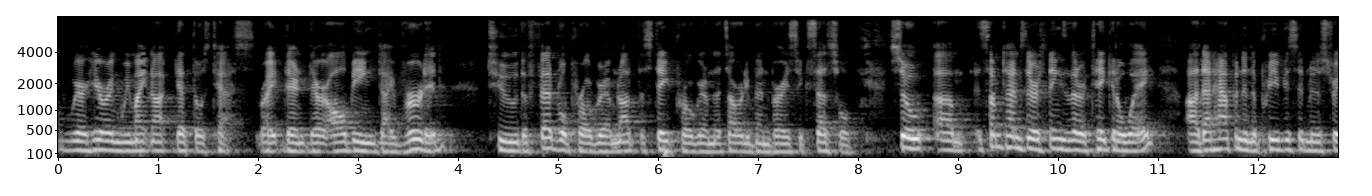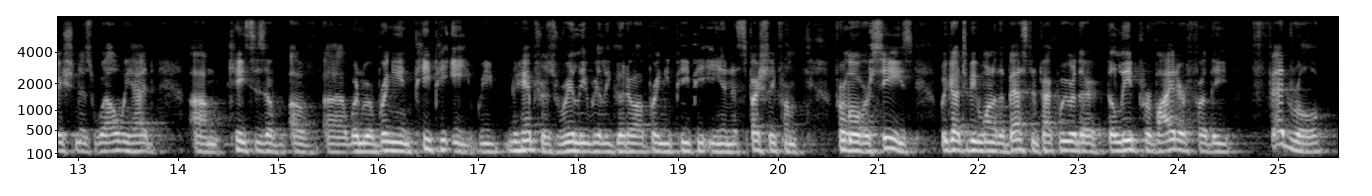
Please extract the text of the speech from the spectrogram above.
we're hearing we might not get those tests, right? They're, they're all being diverted to the federal program, not the state program that's already been very successful. So um, sometimes there are things that are taken away. Uh, that happened in the previous administration as well. We had um, cases of, of uh, when we were bringing in PPE. We, New Hampshire is really, really good about bringing PPE in, especially from, from overseas. We got to be one of the best. In fact, we were the, the lead provider for the federal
